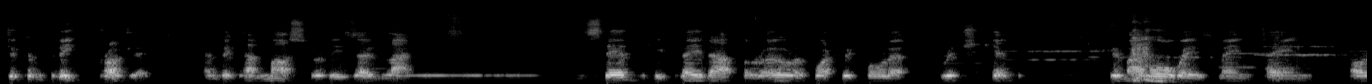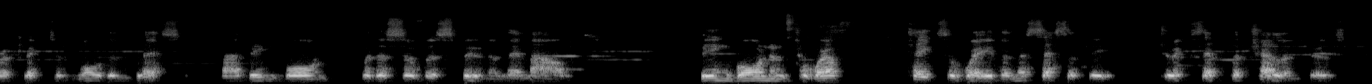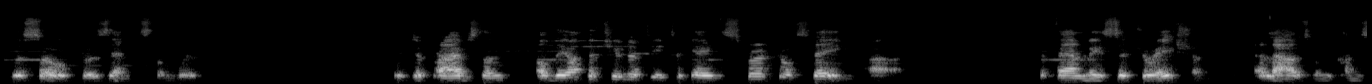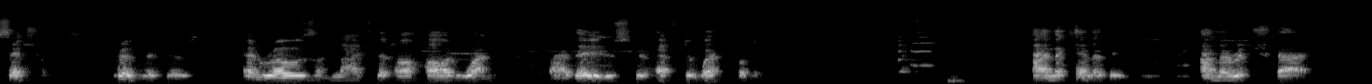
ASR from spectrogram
to complete projects and become master of his own life. Instead, he played out the role of what we call a rich kid, whom I've always maintained are afflicted more than blessed by being born with a silver spoon in their mouths being born into wealth takes away the necessity to accept the challenges the soul presents them with. It deprives them of the opportunity to gain spiritual staying power. The family situation allows them concessions, privileges, and roles in life that are hard won by those who have to work for them. I'm a Kennedy. I'm a rich guy.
